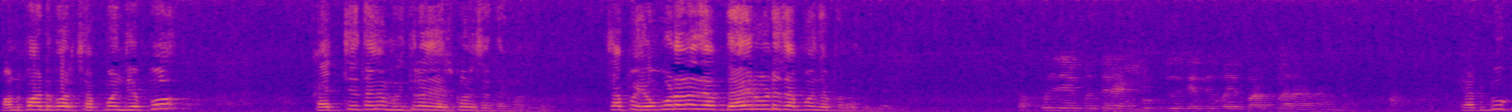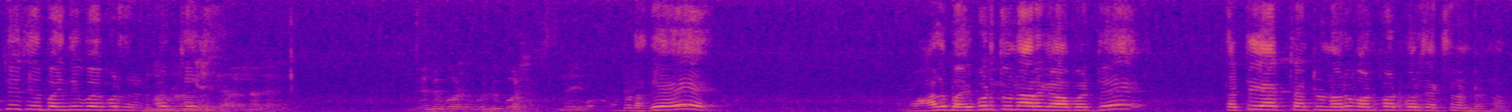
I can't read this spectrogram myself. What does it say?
వన్ ఫార్టీ ఫోర్ చెప్పమని చెప్పు ఖచ్చితంగా మిత్రులు చేసుకోండి సిద్ధంగా ఉన్నాం. చెప్ప ఎవడైనా చెప్ప ధైర్యం ఉంటే చెప్పమని చెప్పండి. తప్పులు చేయకపోతే రెడ్ బుక్ చూసి ఎందుకు భయపడుతుంది రెడ్ బుక్ చేసి ఇప్పుడు అదే వాళ్ళు భయపడుతున్నారు కాబట్టి థర్టీ యాక్ట్ అంటున్నారు వన్ ఫార్టీ ఫోర్ సెక్షన్ అంటున్నారు.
